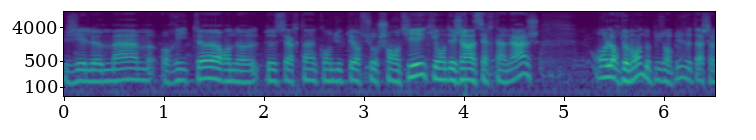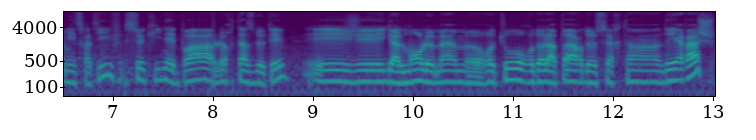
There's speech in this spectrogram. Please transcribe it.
j'ai le même return de certains conducteurs sur chantier qui ont déjà un certain âge on leur demande de plus en plus de tâches administratives, ce qui n'est pas leur tasse de thé. Et j'ai également le même retour de la part de certains DRH,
